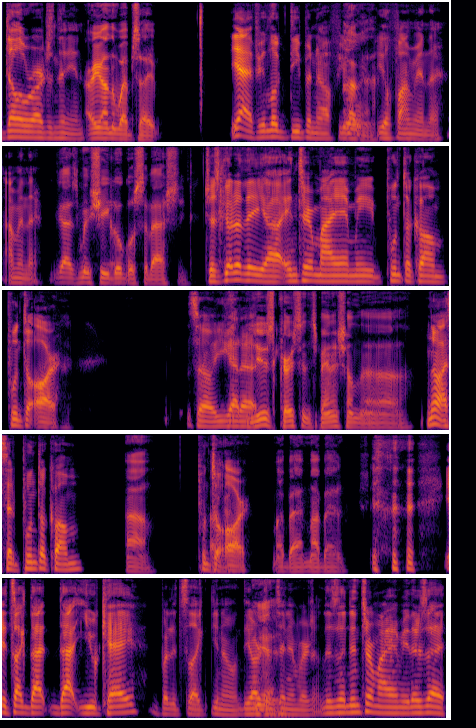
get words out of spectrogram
Delaware Argentinian. Are you on the website? Yeah, if you look deep enough, you'll Okay. you'll find me in there. I'm in there. You guys make sure you Google Sebastian. Just go to the uh, intermiami.com.r. So you gotta you use curse in Spanish on the. Uh, no, I said punto com oh, punto Okay. r. my bad, my bad. it's like that that UK, but it's like you know the Yeah. Argentinian version. There's an Inter Miami. There's a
